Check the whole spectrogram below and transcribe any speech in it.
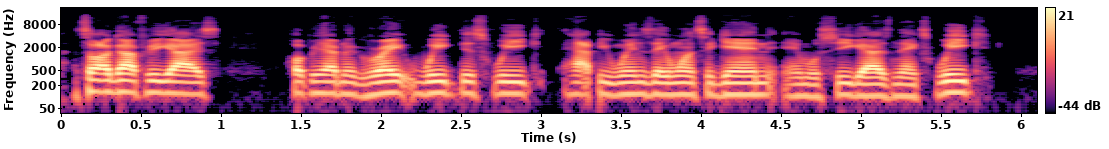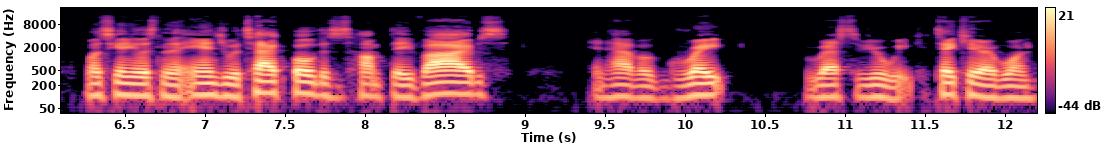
that's all I got for you guys. Hope you're having a great week this week. Happy Wednesday once again. And we'll see you guys next week. Once again, you're listening to Andrew Atakpo. This is Hump Day Vibes. And have a great rest of your week. Take care, everyone.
